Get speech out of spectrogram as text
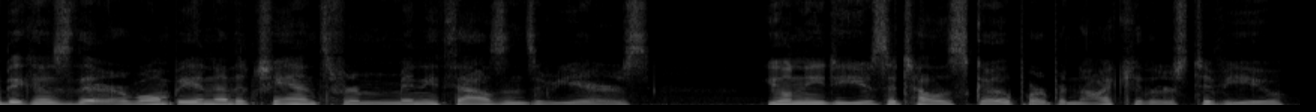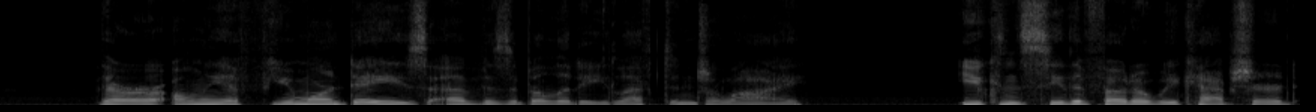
because there won't be another chance for many thousands of years. You'll need to use a telescope or binoculars to view. There are only a few more days of visibility left in July. You can see the photo we captured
